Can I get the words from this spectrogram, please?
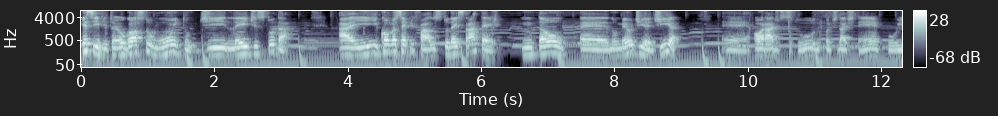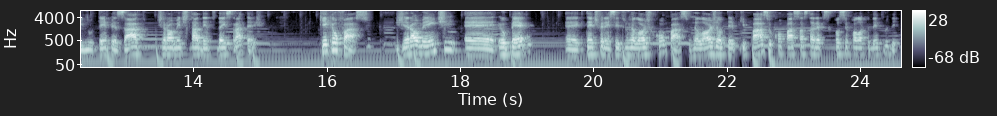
E assim, Vitor, eu gosto muito de ler e de estudar. Aí, como eu sempre falo, estudo é estratégia. Então, é, no meu dia a dia, é, horário de estudo, quantidade de tempo e no tempo exato, geralmente está dentro da estratégia. O que, que eu faço? Geralmente, é, eu pego, é, que tem a diferença entre o relógio e o compasso. O relógio é o tempo que passa e o compasso são as tarefas que você coloca dentro dele.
